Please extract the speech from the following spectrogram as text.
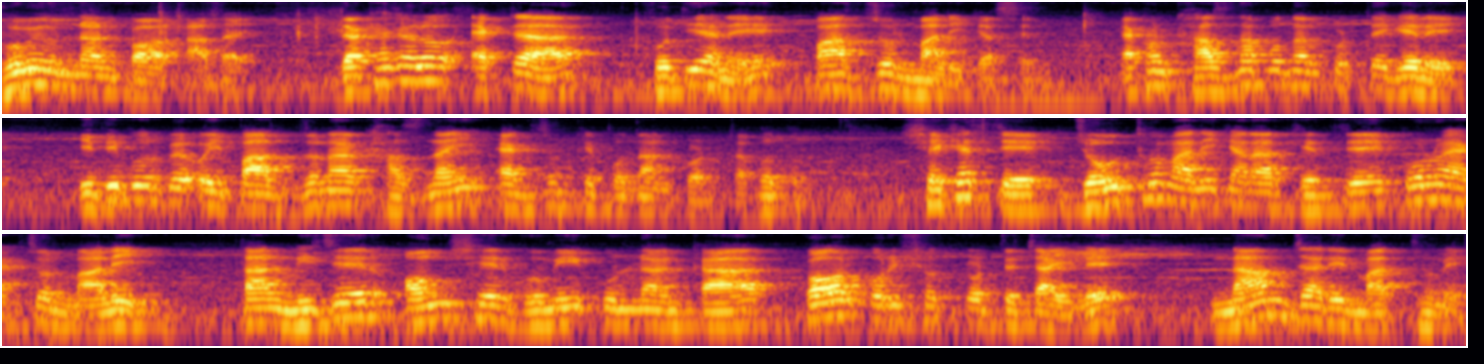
ভূমি উন্নয়ন কর আদায়। দেখা গেল একটা খতিয়ানে পাঁচজন মালিক আছেন। এখন খাজনা প্রদান করতে গেলে ইতিপূর্বে ওই পাঁচজনার খাজনাই একজনকে প্রদান করতে হতো। সেক্ষেত্রে যৌথ মালিকানার ক্ষেত্রে কোনো একজন মালিক তার নিজের অংশের ভূমি উন্নয়ন কার পরিশোধ করতে চাইলে নাম জারির মাধ্যমে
